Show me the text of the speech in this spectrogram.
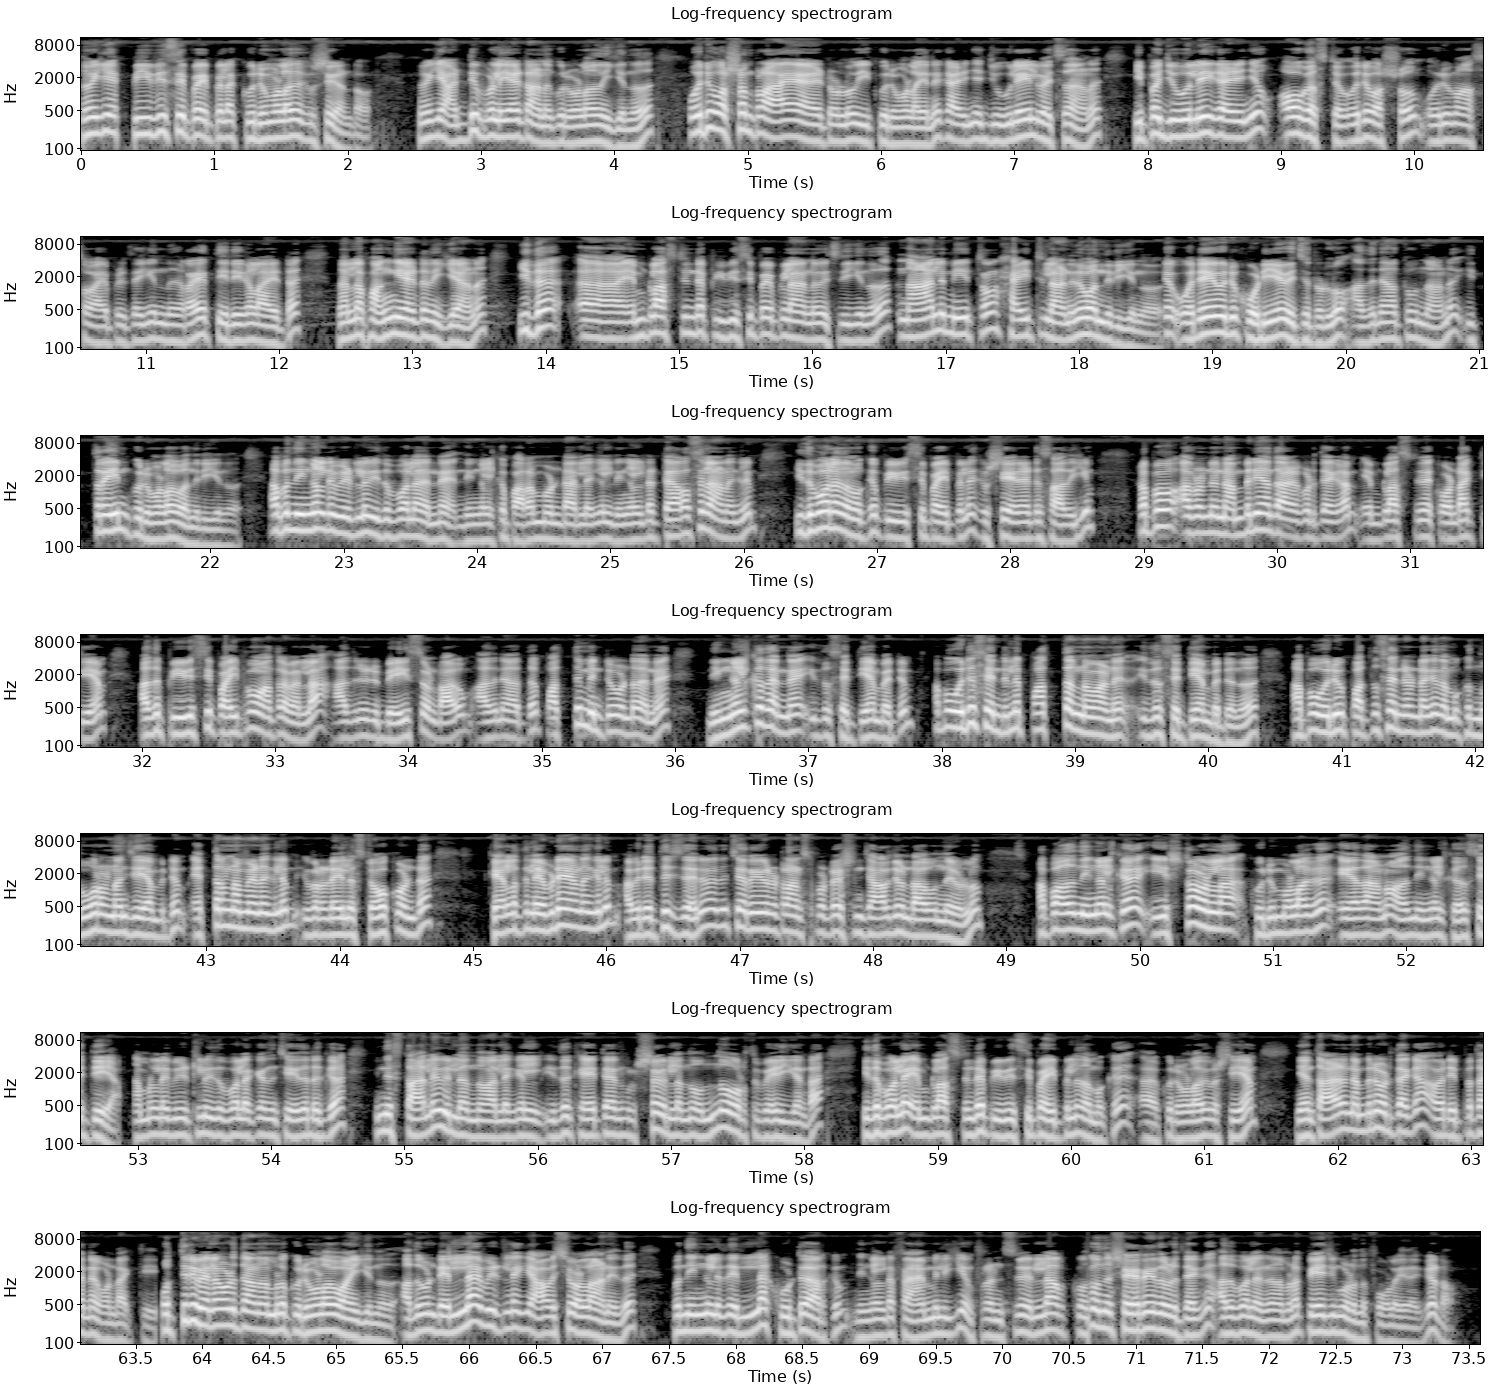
നോക്കിയേ P V C പൈപ്പിലെ കുരുമുളക് കൃഷി കണ്ടോ നോക്കിയേ അടിപൊളിയായിട്ടാണ് കുരുമുളക് നിൽക്കുന്നത്. ഒരു വർഷം പ്രായമായിട്ടുള്ളൂ ഈ കുരുമുളകിന്. കഴിഞ്ഞ ജൂലൈയിൽ വെച്ചതാണ്. ഇപ്പോൾ ജൂലൈ കഴിഞ്ഞ് ഓഗസ്റ്റ് ഒരു വർഷവും ഒരു മാസവും ആയപ്പോഴത്തേക്കും നിറയെ തിരികളായിട്ട് നല്ല ഭംഗിയായിട്ട് നിൽക്കുകയാണ്. ഇത് എംപ്ലാസ്റ്റിന്റെ പി വി സി പൈപ്പിലാണ് വെച്ചിരിക്കുന്നത്. നാല് മീറ്റർ ഹൈറ്റിലാണ് ഇത് വന്നിരിക്കുന്നത്. ഒരേ ഒരു കൊടിയേ വെച്ചിട്ടുള്ളൂ. അതിനകത്തു നിന്നാണ് ഇത്രയും കുരുമുളക് വന്നിരിക്കുന്നത്. അപ്പോൾ നിങ്ങളുടെ വീട്ടിലും ഇതുപോലെ തന്നെ നിങ്ങൾക്ക് പറമ്പുണ്ട് അല്ലെങ്കിൽ നിങ്ങളുടെ ടെറസിലാണെങ്കിലും ഇതുപോലെ നമുക്ക് പി വി സി പൈപ്പിൽ കൃഷി ചെയ്യാനായിട്ട് സാധിക്കും. അപ്പോൾ അവരുടെ നമ്പർ ഞാൻ താഴെ കൊടുത്തേക്കാം. എംപ്ലാസ്റ്റിനെ കോൺടാക്ട് ചെയ്യാം. അത് പി വി സി പൈപ്പ് മാത്രമല്ല അതിനൊരു ബേസ് ഉണ്ടാകും. അതിനകത്ത് പത്ത് മിനിറ്റ് കൊണ്ട് തന്നെ നിങ്ങൾക്ക് തന്നെ ഇത് സെറ്റ് ചെയ്യാൻ പറ്റും. അപ്പോൾ ഒരു സെന്റിൽ പത്തെണ്ണമാണ് ഇത് സെറ്റ് ചെയ്യാൻ പറ്റുന്നത്. അപ്പോൾ ഒരു പത്ത് സെന്റ് ഉണ്ടെങ്കിൽ നമുക്ക് നൂറെണ്ണം ചെയ്യാൻ പറ്റും. എത്ര എണ്ണം വേണമെങ്കിലും ഇവരുടെ സ്റ്റോക്ക് ഉണ്ട്. കേരളത്തിൽ എവിടെയാണെങ്കിലും അവരെത്തിച്ചു തരും. അതിന് ചെറിയൊരു ട്രാൻസ്പോർട്ടേഷൻ ചാർജ് ഉണ്ടാകുന്നേ ഉള്ളൂ. അപ്പോൾ അത് നിങ്ങൾക്ക് ഇഷ്ടമുള്ള കുരുമുളക് ഏതാണോ അത് നിങ്ങൾക്ക് സെറ്റ് ചെയ്യാം. നമ്മളുടെ വീട്ടിൽ ഇതുപോലൊക്കെ ഒന്ന് ചെയ്തെടുക്കുക. ഇനി സ്ഥലമില്ലെന്നോ അല്ലെങ്കിൽ ഇത് കയറ്റാൻ വൃക്ഷമില്ലെന്നോ ഒന്നും ഓർത്ത് പേടിക്കേണ്ട. ഇതുപോലെ എംപ്ലാസ്റ്റിന്റെ പി വി സി പൈപ്പിൽ നമുക്ക് കുരുമുളക് കൃഷി ചെയ്യാം. ഞാൻ താഴെ നമ്പർ കൊടുത്തേക്കാം. അവർ ഇപ്പോൾ തന്നെ കോൺടാക്ട് ചെയ്യും. ഒത്തിരി വില കൊടുത്താണ് നമ്മൾ കുരുമുളക് വാങ്ങിക്കുന്നത്. അതുകൊണ്ട് എല്ലാ വീട്ടിലേക്കും ആവശ്യമുള്ളതാണിത്. അപ്പോൾ നിങ്ങളിത് എല്ലാ കൂട്ടുകാർക്കും നിങ്ങളുടെ ഫാമിലിക്കും ഫ്രണ്ട്സിനും എല്ലാവർക്കും ഒന്ന് ഷെയർ ചെയ്ത് കൊടുത്തേക്ക്. അതുപോലെ തന്നെ നമ്മുടെ പേജും കൂടെ ഒന്ന് ഫോളോ ചെയ്തേക്ക് കേട്ടോ.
